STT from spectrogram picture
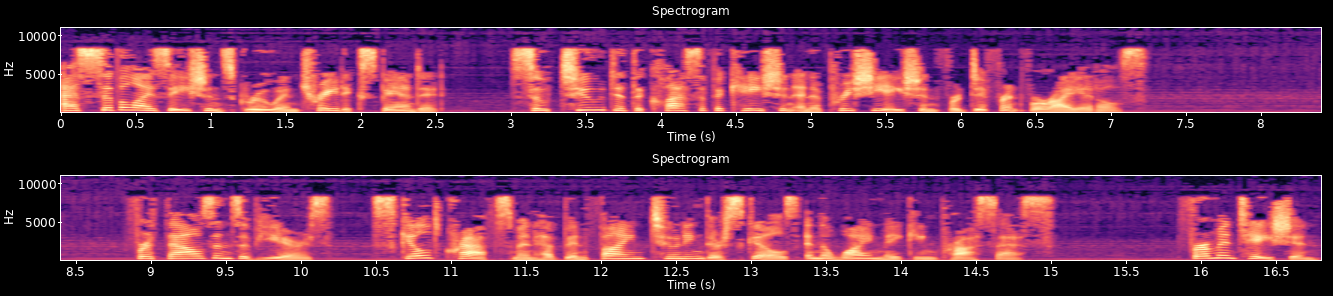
As civilizations grew and trade expanded, so too did the classification and appreciation for different varietals. For thousands of years, skilled craftsmen have been fine-tuning their skills in the winemaking process. Fermentation,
